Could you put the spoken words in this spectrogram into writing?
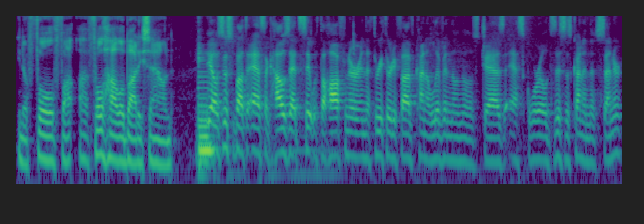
you know, full fo- uh, full hollow body sound. Yeah, I was just about to ask, like, how's that sit with the Hofner and the 335 kind of living in those jazz-esque worlds? This is kind of in the center.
